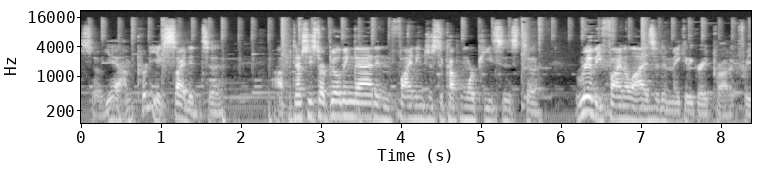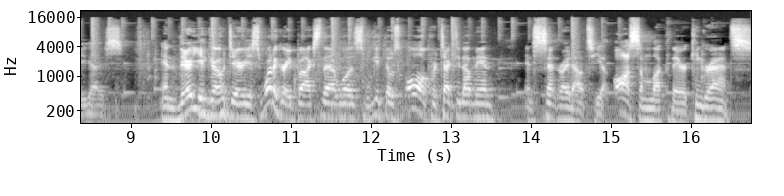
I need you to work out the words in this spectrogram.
So yeah, I'm pretty excited to uh, potentially start building that and finding just a couple more pieces to really finalize it and make it a great product for you guys. And there you go, Darius. What a great box that was. We'll get those all protected up, man, and sent right out to you. Awesome luck there. Congrats.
